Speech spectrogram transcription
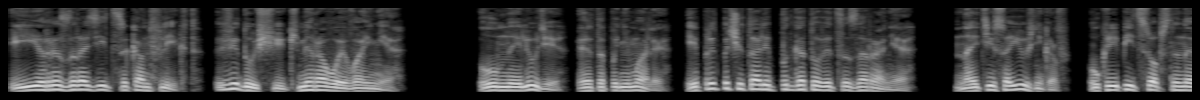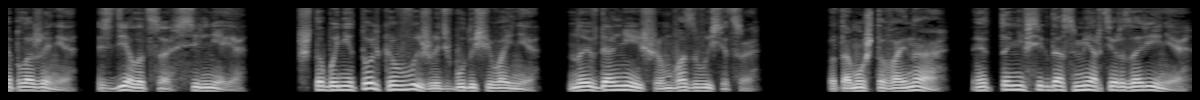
И разразится конфликт, ведущий к мировой войне. Умные люди это понимали и предпочитали подготовиться заранее, найти союзников, укрепить собственное положение, сделаться сильнее, чтобы не только выжить в будущей войне, но и в дальнейшем возвыситься. Потому что война — это не всегда смерть и разорение.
